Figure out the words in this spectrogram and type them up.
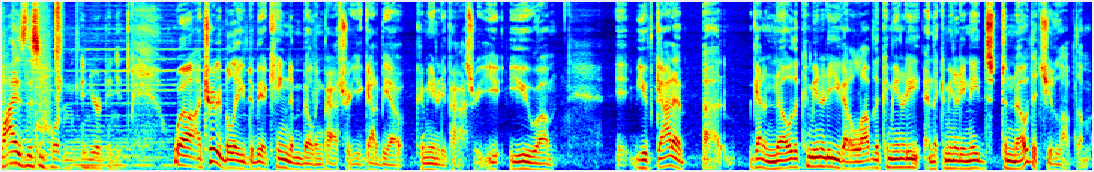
why is this important in your opinion? Well, I truly believe to be a kingdom building pastor, you got to be a community pastor. You you um, you've got to uh, got to know the community. You got to love the community, and the community needs to know that you love them.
